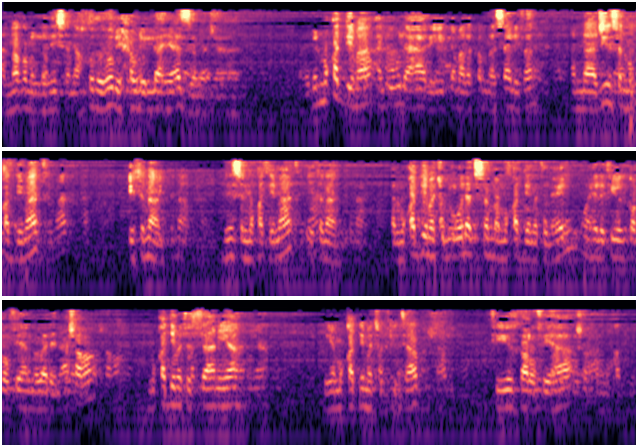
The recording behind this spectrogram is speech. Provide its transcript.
النظم الذي سنأخذه بحول الله عز وجل. بالمقدمة الأولى هذه كما ذكرنا سالفا أن جنس المقدمات اثنان. جنس المقدمات اثنان. المقدمة الأولى تسمى مقدمة العلم وهي التي يذكر فيها المبادئ العشرة. المقدمة الثانية هي مقدمة الكتاب التي يذكر فيها شرح المقدمة.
